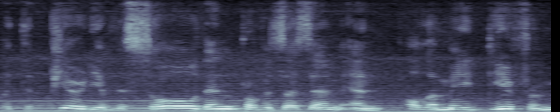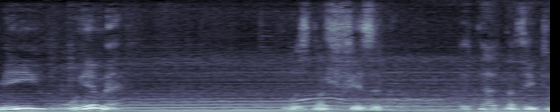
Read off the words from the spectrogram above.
but the purity of the soul then Prophet and Allah made dear for me women. Was not physical, it had nothing to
